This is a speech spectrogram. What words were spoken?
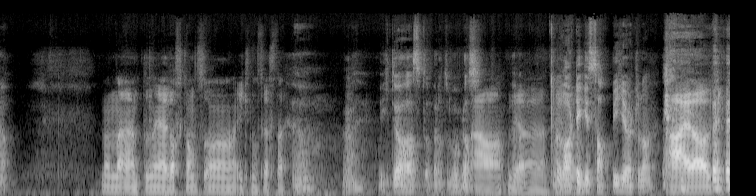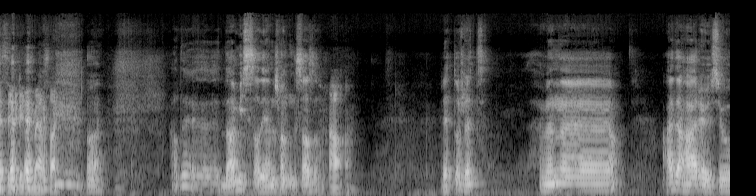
ja. men eh, Anthony er rask, han, så ikke noe stress der. ja. Nei, Viktig å ha støtteapparatet på plass. Ja, de er det Rart ikke Zappi kjørte da. Nei, da fikk de sikkert ikke med seg. Nei. Ja, det, der mista de en sjanse, altså. Ja. Rett og slett. Men eh, ja. Nei, det her høres jo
